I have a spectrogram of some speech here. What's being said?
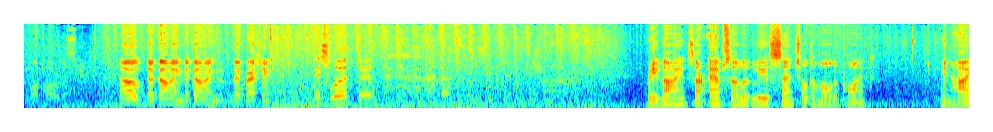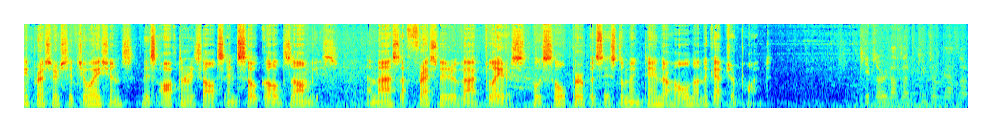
in one horrible sweep. Oh, they're coming, they're coming, they're crashing. It's worth it. Revives are absolutely essential to hold a point. In high pressure situations, this often results in so-called zombies, a mass of freshly revived players whose sole purpose is to maintain their hold on the capture point. Keep the revives up, keep the revives up.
